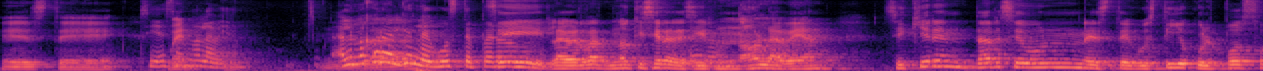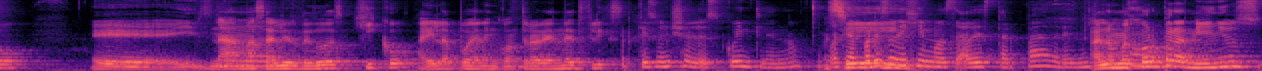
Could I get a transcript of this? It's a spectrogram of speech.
Este. Sí, esa bueno, no la vean. A lo mejor a alguien le guste, pero... Sí, la verdad, no quisiera decir Pero- no la vean. Si quieren darse un este gustillo culposo eh, y nada más salir de dudas, Hiko, ahí la pueden encontrar en Netflix. Porque es un show squinkle, ¿no? O sea, Sí. por eso dijimos, ha de estar padre. A lo mejor para niños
